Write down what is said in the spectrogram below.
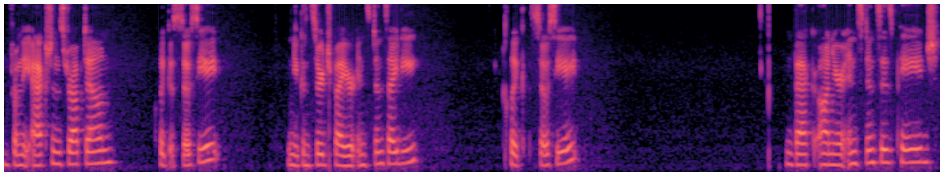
and from the Actions dropdown, click Associate, and you can search by your instance ID. Click Associate. And back on your instances page,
